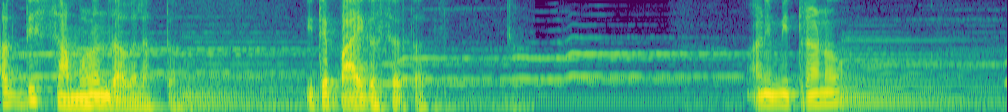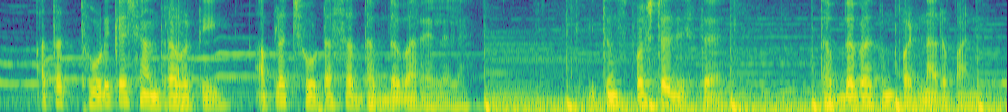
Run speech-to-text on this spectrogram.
अगदी सांभाळून जावं लागतं. इथे पाय घसरतात. आणि मित्रांनो आता थोडक्या अंतरावरती आपला छोटासा धबधबा राहिलेला आहे. इथून स्पष्ट दिसतंय धबधब्यातून पडणारं पाणी.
